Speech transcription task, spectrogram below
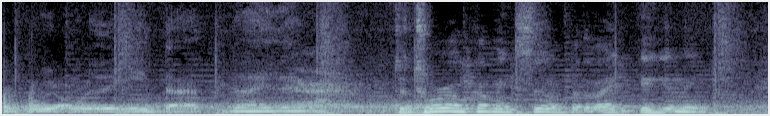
We don't really need that guy there. Tutorial coming soon for the Gigaminx. So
